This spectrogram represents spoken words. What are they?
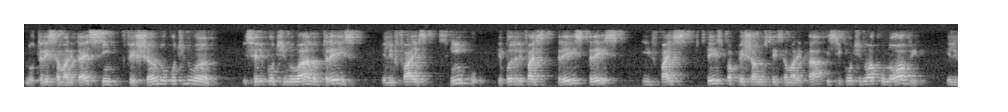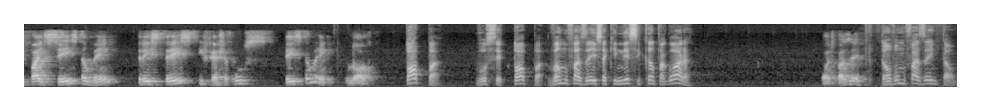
No 3 Samaritá é 5, fechando ou continuando. E se ele continuar no 3, ele faz 5, depois ele faz 3, 3 e faz 6 para fechar no 6 Samaritá. E se continuar com 9, ele faz 6 também, 3, 3 e fecha com 6 também, o 9. Topa? Você topa? Vamos fazer isso aqui nesse canto agora? Pode fazer. Então vamos fazer então.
